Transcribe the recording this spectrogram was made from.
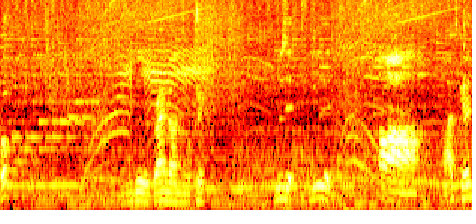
Oh. Me do the grind on him real quick. Use it. Use it. Aw. Oh, that's good.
